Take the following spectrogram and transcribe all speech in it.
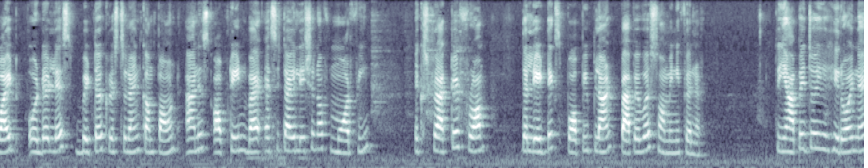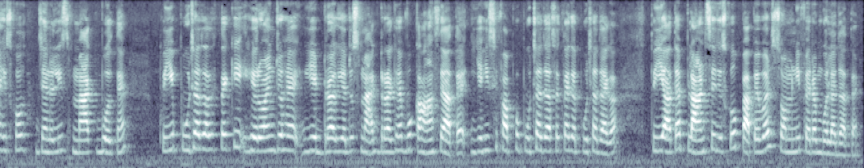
white odorless bitter crystalline compound and is obtained by acetylation of morphine extracted from the latex poppy plant Papaver somnifera. तो यहाँ पे जो हीरोइन है, इसको जनरली स्मैक बोलते हैं। तो ये पूछा जा सकता है कि हीरोइन जो है, ये ड्रग या जो स्मैक ड्रग है, वो कहाँ से आता है? यही सिर्फ़ आपको पूछा जा सकता है, अगर पूछा जाएगा तो ये आता है प्लांट से, जिसको पैपेवर सोमनीफेरम बोला जाता है।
